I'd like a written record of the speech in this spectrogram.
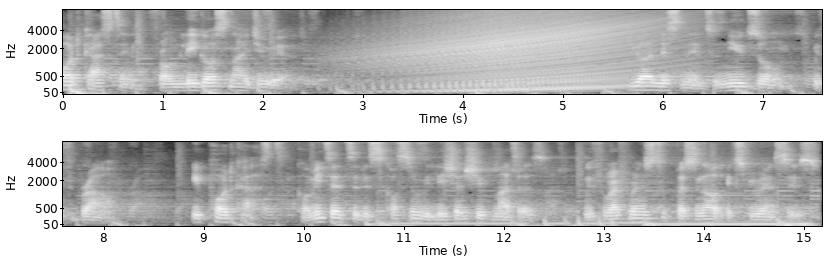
Podcasting from Lagos, Nigeria. You are listening to Nude Zone with Brown, a podcast committed to discussing relationship matters with reference to personal experiences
